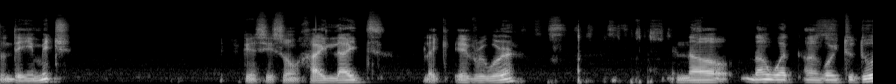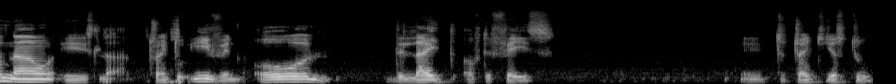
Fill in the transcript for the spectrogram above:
than the image. You can see some highlights like everywhere. And now, now what I'm going to do now is uh, try to even all the light of the face uh, to try to just to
